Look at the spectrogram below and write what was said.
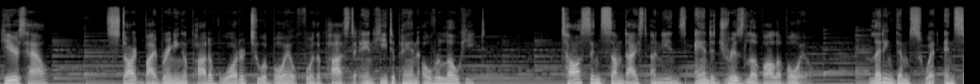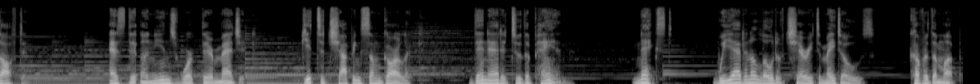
Here's how. Start by bringing a pot of water to a boil for the pasta and heat a pan over low heat. Toss in some diced onions and a drizzle of olive oil, letting them sweat and soften. As the onions work their magic, get to chopping some garlic, then add it to the pan. Next, we add in a load of cherry tomatoes, cover them up,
